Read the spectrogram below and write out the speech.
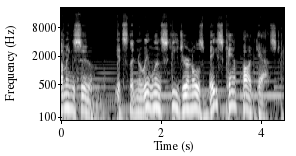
Coming soon, it's the New England Ski Journal's Base Camp Podcast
